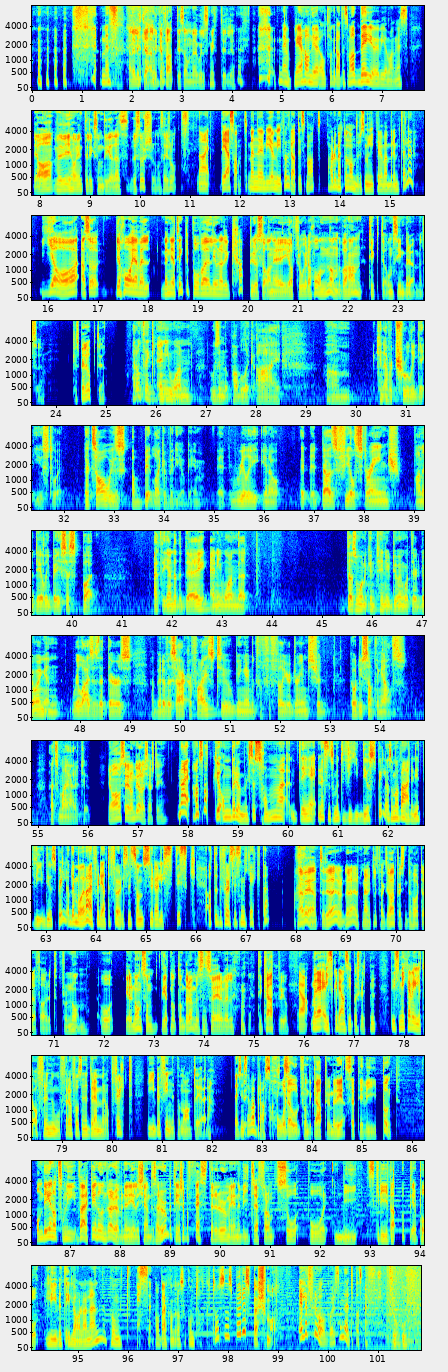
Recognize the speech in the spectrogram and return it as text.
Mens Han er like, like, fattig som Will Smith tydelig. nemlig han gjør alt for gratis mat. Det gjør vi og Magnus. Ja, men vi har ikke liksom deres ressurser, om man sier så. Nei, det er sant. Men eh, vi gjør mye for gratis mat. Har du møtt noen andre som liker å være berømt, eller? Ja, altså det har jeg vel. Men jeg tenker på hva Leonardo DiCaprio sa når jeg frågade ham hva han tykte om sin berömmelse. Kan spela upp det? I don't think anyone who's in the public eye um, can ever truly get used to it. It's always a bit like a video game. It really, you know, it, it does feel strange on a daily basis, but at the end of the day, anyone that doesn't want to continue doing what they're doing and realizes that there's a bit of a sacrifice to being able to fulfill your dreams should go do something else. That's my attitude. Ja, hva sier du om det da, Kjersti? Nei, han snakker jo om berømmelse som det, nesten som et videospill, altså som å være inne i et videospill. Og det må jo være fordi at det føles litt sånn surrealistisk. At det, det føles liksom ikke ekte. Jeg vet, det er, det er et merkelig faktisk. Jeg har faktisk ikke hørt det der før fra noen. Og er det noen som vet noe om berømmelsen, så er det vel DiCaprio. Ja, Men jeg elsker det han sier på slutten. De som ikke er villige til å ofre noe for å få sine drømmer oppfylt, de bør finne på noe annet å gjøre. Det syns jeg var bra sagt. Hårda ord från DiCaprio. Med det sätter vi punkt. Om det är något som ni verkligen undrar över när det gäller kändisar, hur de beter sig på fester eller hur de är när vi träffar dem, så får ni skriva upp er på Livetilalalaland.se, og der kan dere også kontakte oss og spørre spørsmål. Eller frågor, som det heter på svensk. frågor.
